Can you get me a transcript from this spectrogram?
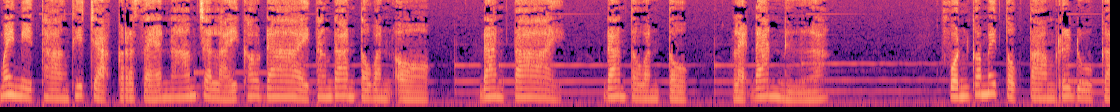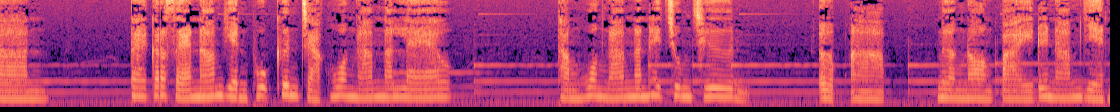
ไม่มีทางที่จะกระแสน้ำจะไหลเข้าได้ทั้งด้านตะวันออก ด้านใต้ ด้านตะวันตก และด้านเหนือ ฝนก็ไม่ตกตามฤดูกาลแต่กระแสน้ำเย็นพุขึ้นจากห่วงน้ำนั้นแล้ว ทำห่วงน้ำนั้นให้ชุ่มชื่น เอิบอาบ เนืองนองไปด้วยน้ำเย็น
